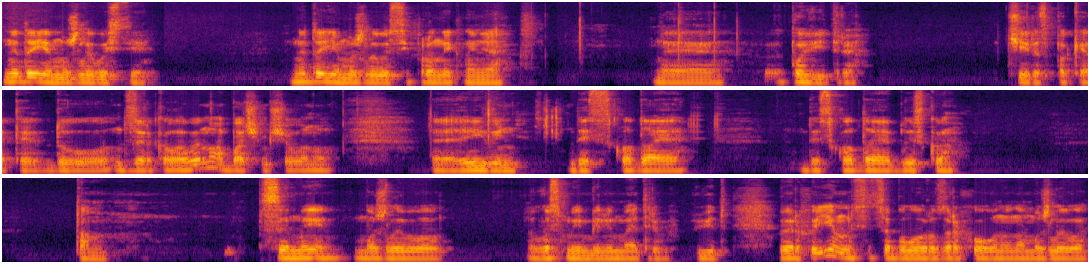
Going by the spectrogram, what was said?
Не дає можливості, не дає можливості проникнення е, повітря через пакети до дзеркала вина. Бачимо, що воно е, рівень десь складає, десь складає близько там 7, можливо, 8 мм від верхоємності. Це було розраховано на можливе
